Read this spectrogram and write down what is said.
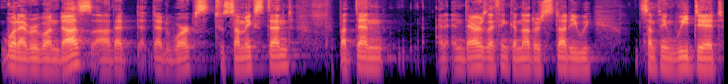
what everyone does. Uh, that that works to some extent, but then and, and, there's I think another study we something we did.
